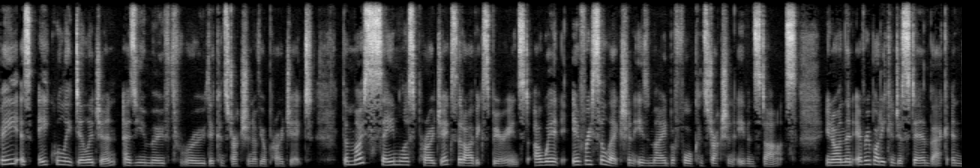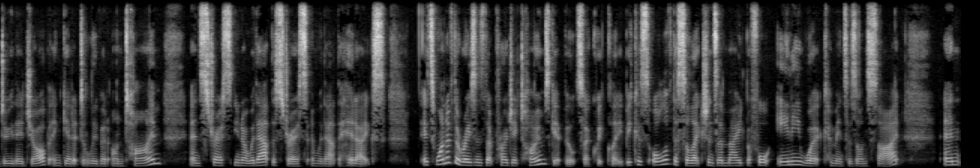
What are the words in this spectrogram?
be as equally diligent as you move through the construction of your project. The most seamless projects that I've experienced are where every selection is made before construction even starts. You know, and then everybody can just stand back and do their job and get it delivered on time and stress, you know, without the stress and without the headaches. It's one of the reasons that project homes get built so quickly because all of the selections are made before any work commences on site and,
